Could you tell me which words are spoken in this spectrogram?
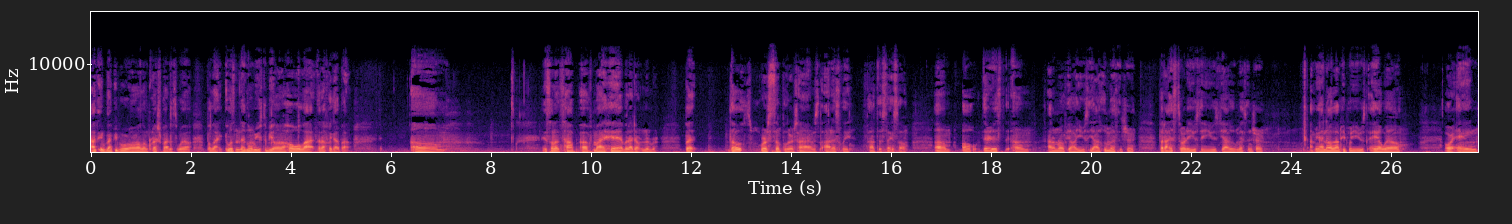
I think black people were all on Crush as well. But like it was another one we used to be on a whole lot that I forgot about. Um it's on the top of my head, but I don't remember. But those were simpler times, honestly, if I have to say so. Um, oh, there is, um, I don't know if y'all use Yahoo Messenger, but I sort of used to use Yahoo Messenger. I mean, I know a lot of people used AOL or AIM.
